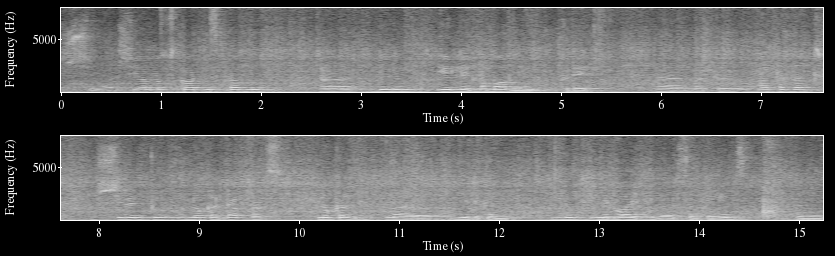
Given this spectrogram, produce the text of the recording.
She, she almost got this problem uh, during early in the morning today. Uh, but uh, after that, she went to local doctors, local uh, medical midwife and something else, and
